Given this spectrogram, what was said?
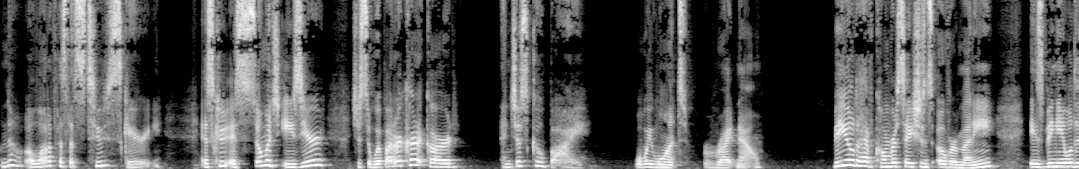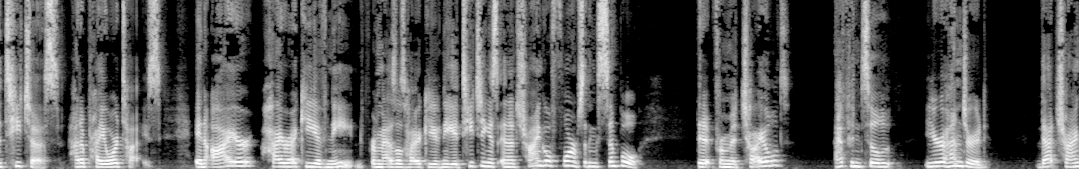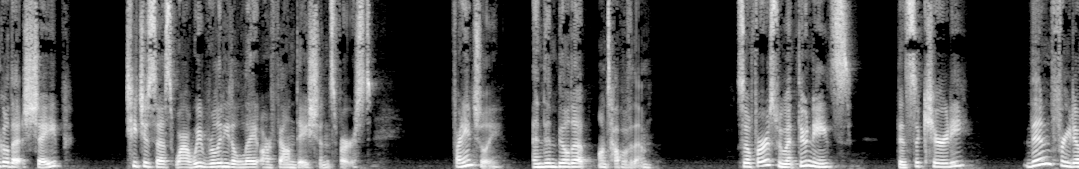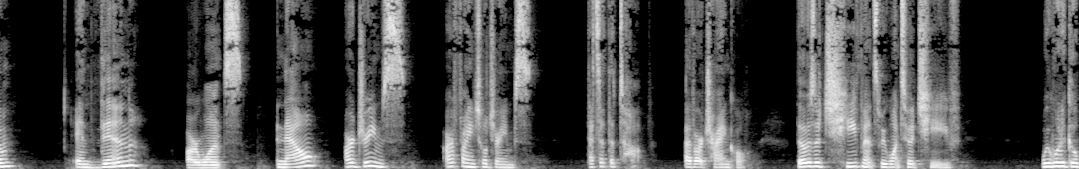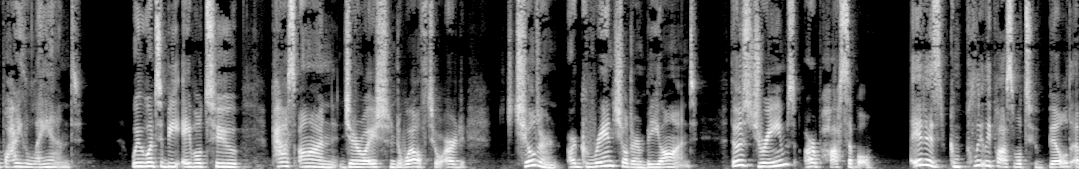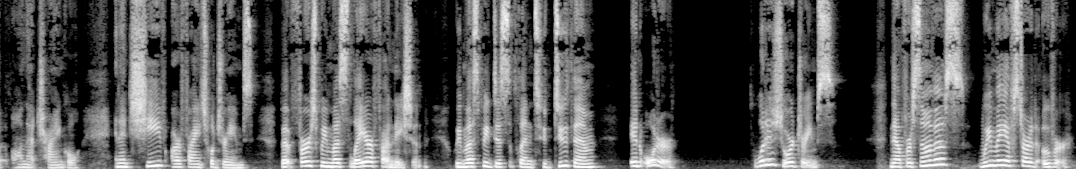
No, a lot of us, that's too scary. It's, it's so much easier just to whip out our credit card and just go buy what we want right now. Being able to have conversations over money is being able to teach us how to prioritize in our hierarchy of need from Maslow's hierarchy of need, teaching us in a triangle form, something simple that from a child up until you're 100 that triangle, that shape teaches us wow, we really need to lay our foundations first financially and then build up on top of them. So, first we went through needs, then security, then freedom, and then our wants. And now, our dreams, our financial dreams. That's at the top of our triangle. Those achievements we want to achieve. We want to go buy land. We want to be able to pass on generational wealth to our children, our grandchildren beyond. Those dreams are possible. It is completely possible to build up on that triangle and achieve our financial dreams. But first, we must lay our foundation. We must be disciplined to do them in order. What is your dreams? Now, for some of us, we may have started over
